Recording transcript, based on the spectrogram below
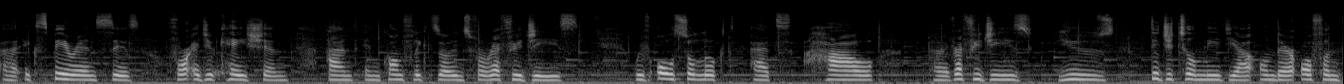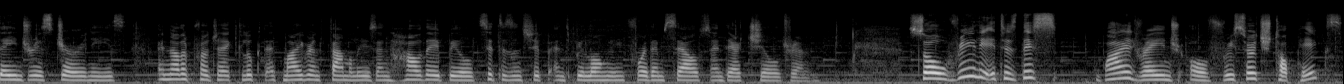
uh, experiences for education and in conflict zones for refugees. We've also looked at how uh, refugees use digital media on their often dangerous journeys. Another project looked at migrant families and how they build citizenship and belonging for themselves and their children. So really it is this wide range of research topics,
